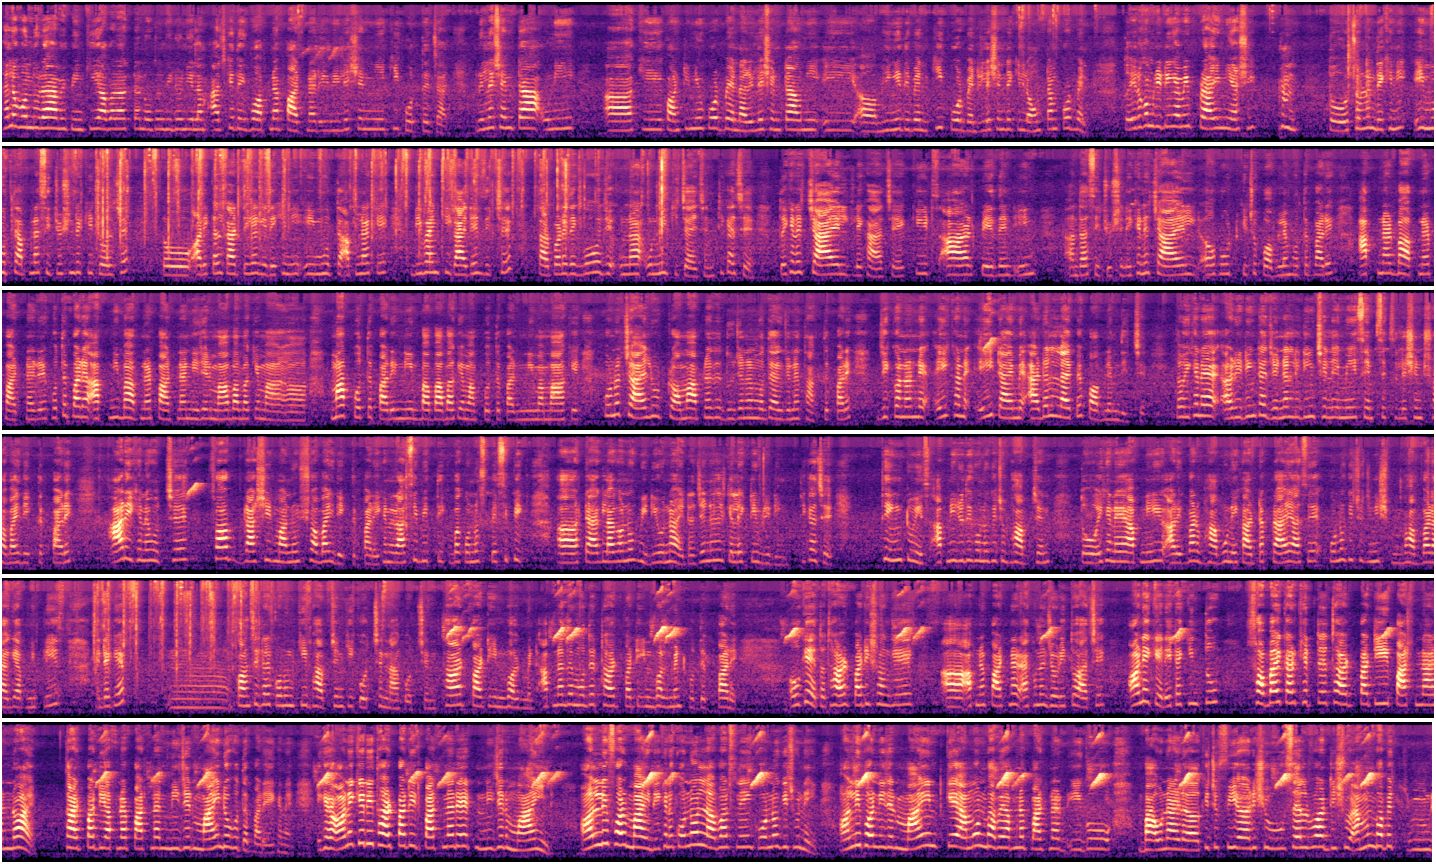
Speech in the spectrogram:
Hello বন্ধুরা, আমি পিঙ্কি, আবার একটা নতুন ভিডিও নিলাম আজকে দেখব আপনার পার্টনার এই রিলেশন নিয়ে কি করতে চায়। রিলেশনটা উনি কি কন্টিনিউ করবেন না রিলেশনটা উনি এই ভেঙে দেবেন, কি করবেন? রিলেশনটা কি লং টার্ম করবেন? তো এরকম রিডিং আমি প্রায় নিয়ে আসি। তো চলুন দেখিনি এই মুহূর্তে আপনার সিচুয়েশনটা কি চলছে? তো অরিকাল কার্ড থেকে গিয়ে নিই এই মুহূর্তে আপনাকে ডিভাইন কি গাইডেন্স দিচ্ছে? তারপরে দেখব যে উনা, উনি কি চাইছেন, ঠিক আছে? তো এখানে চাইল্ড লেখা আছে kids R present in the situation এখানে চাইল্ডহুড কিছু প্রবলেম হতে পারে, আপনার বা আপনার পার্টনারের হতে পারে, আপনি বা আপনার পার্টনার নিজের মা বাবাকে মাপ করতে পারেননি, বা বাবাকে মাপ করতে পারেননি, বা মাকে, কোনো চাইল্ডহুড ট্রমা আপনাদের দুজনের মধ্যে একজনে থাকতে পারে, যে কারণে এইখানে, এই টাইমে অ্যাডাল্ট লাইফে প্রবলেম দিচ্ছে। তো এখানে রিডিংটা জেনারেল রিডিং ছেলে মেয়ে সেম সেক্স রিলেশন সবাই দেখতে পারে। আর এখানে হচ্ছে, সব রাশির মানুষ সবাই দেখতে পারে। এখানে রাশি ভিত্তিক বা কোনো স্পেসিফিক ট্যাগ লাগানো ভিডিও না, এটা জেনারেল কালেকটিভ রিডিং ঠিক আছে? থিং টুইস আপনি যদি কোনো কিছু ভাবছেন, তো এখানে আপনি আরেকবার ভাবুন, এই কার্ডটা প্রায় আসে। কোনো কিছু জিনিস ভাববার আগে আপনি প্লিজ এটাকে কনসিডার করুন কি ভাবছেন, কি করছেন, না করছেন। থার্ড পার্টি ইনভলভমেন্ট আপনাদের মধ্যে থার্ড পার্টি ইনভলভমেন্ট হতে পারে। ওকে তো থার্ড পার্টির সঙ্গে আপনার পার্টনার এখনও জড়িত আছে। অনেকের, এটা কিন্তু সবাইকার ক্ষেত্রে থার্ড পার্টি পার্টনার নয়। থার্ড পার্টি আপনার পার্টনার নিজের মাইন্ডও হতে পারে এখানে। এখানে অনেকেরই থার্ড পার্টির পার্টনারের নিজের মাইন্ড অনলি ফর মাইন্ড এখানে কোনো লাভার্স নেই, কোনো কিছু নেই। অনলি ফর নিজের মাইন্ডকে এমনভাবে আপনার পার্টনার ইগো বা ওনার কিছু ফিয়ার ইস্যু সেলভার্ড ইস্যু এমনভাবে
